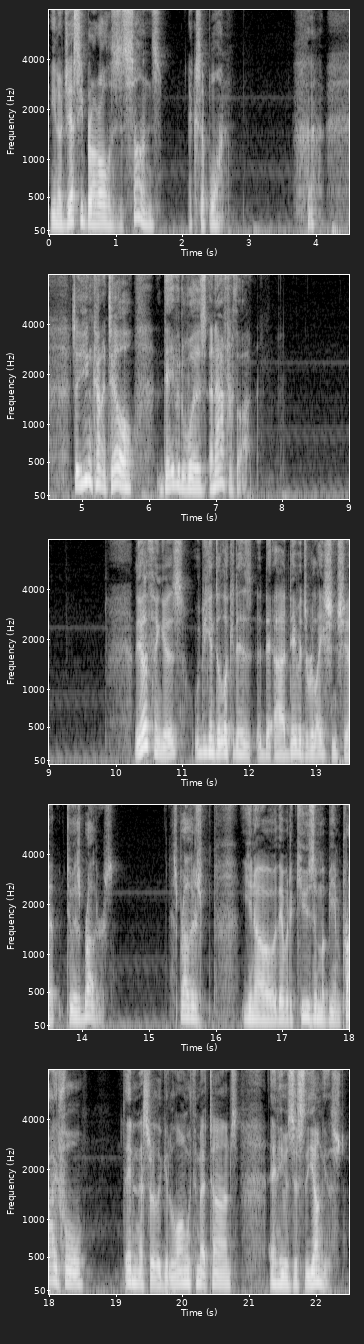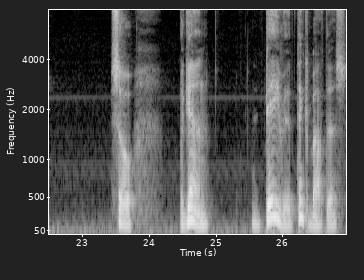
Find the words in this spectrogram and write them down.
You know, Jesse brought all his sons except one. so you can kind of tell David was an afterthought. The other thing is, we begin to look at his uh, David's relationship to his brothers. His brothers, you know, they would accuse him of being prideful. They didn't necessarily get along with him at times, and he was just the youngest. So, again, David, think about this,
